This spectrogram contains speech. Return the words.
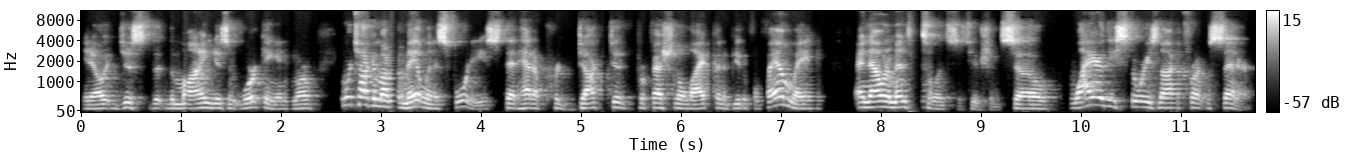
You know, just the, the mind isn't working anymore. We're talking about a male in his 40s that had a productive professional life and a beautiful family and now in a mental institution. So, why are these stories not front and center?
